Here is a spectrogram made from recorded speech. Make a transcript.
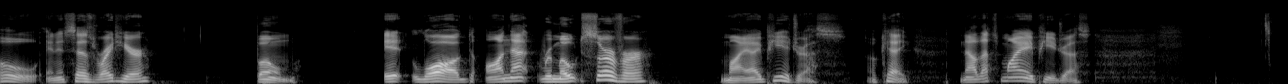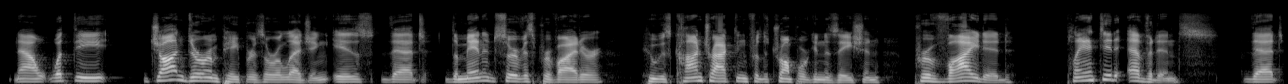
Oh, and it says right here, boom, it logged on that remote server my IP address. Okay, now that's my IP address. Now, what the John Durham papers are alleging is that the managed service provider who was contracting for the Trump organization, provided planted evidence that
